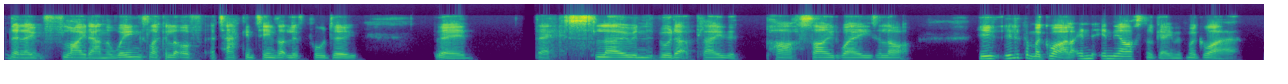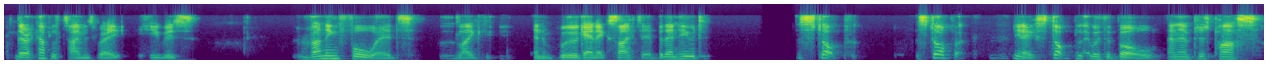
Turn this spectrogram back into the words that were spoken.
They don't fly down the wings like a lot of attacking teams like Liverpool do. They they're slow in the build-up play. They pass sideways a lot. You, you look at Maguire, like in in the Arsenal game with Maguire, there are a couple of times where he, he was running forwards, like, and we were getting excited, but then he would stop, stop, you know, stop with the ball and then just pass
